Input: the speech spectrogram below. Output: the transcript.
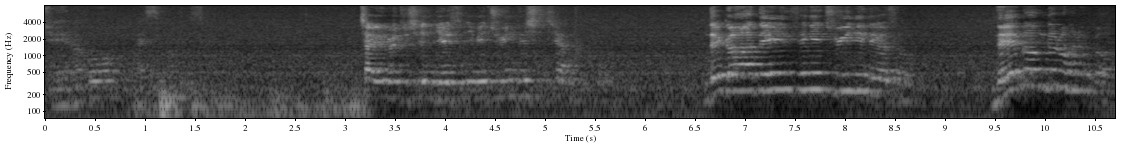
죄라고 말씀하고 있습니다. 자유를 주신 예수님이 주인 되시지 않고 내가 내 인생의 주인이 되어서 내 마음대로 하는 것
